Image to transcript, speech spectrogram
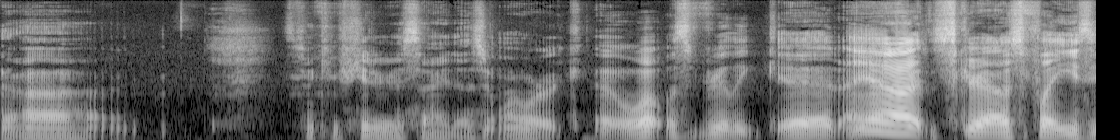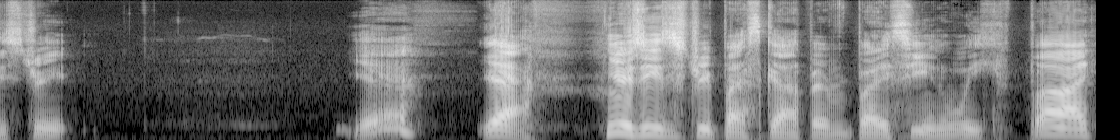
Uh, my computer decided it doesn't want to work. Uh, what was really good? Yeah, screw it. Let's play Easy Street. Yeah, yeah. Here's Easy Street by Scapa. Everybody, see you in a week. Bye.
